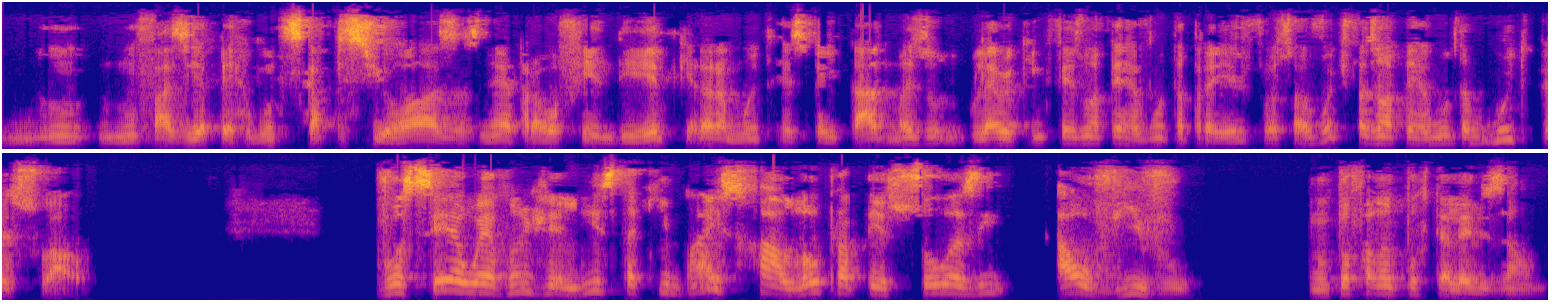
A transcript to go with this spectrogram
Não, fazia perguntas capciosas, né, para ofender ele, porque ele era muito respeitado, mas o Larry King fez uma pergunta para ele, ele falou assim, eu vou te fazer uma pergunta muito pessoal. Você é o evangelista que mais falou para pessoas em, ao vivo. Não estou falando por televisão.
